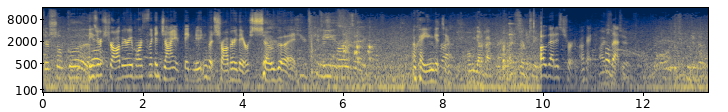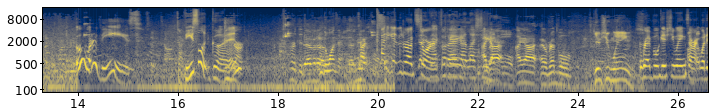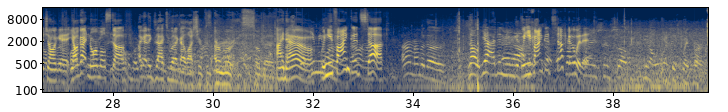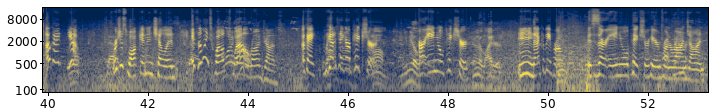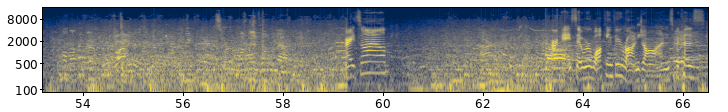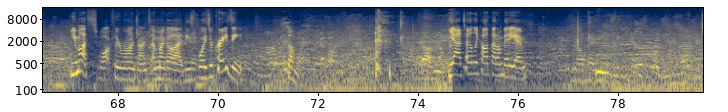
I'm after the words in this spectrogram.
They're so good. These are strawberry bars. It's like a giant fig Newton, but strawberry. They are so good. Okay, you can get two. Oh, we got a backpack. I deserve two. Oh, that is true. Okay, I hold that. deserve Ooh, what are these? These look two. These good. are, I heard the, the ones that How do you get in the drugstore? That's what I got last year. I got, I got a Red Bull. Gives you wings. Red Bull gives you wings. All right, what did y'all get? Y'all got normal stuff. I got exactly what I got last year because I remember it was so good. I know. When you one of those. find good stuff, I don't remember those. No, yeah, I didn't even get. when you find good stuff, go with it. you know, we went this way first. Okay, yeah. We're just walking and chilling. It's only I want to go to 12:12. Ron Jon's. Okay, we gotta take our picture. We need a Our annual picture. We need a lighter. Mm, that could be a problem. This is our annual picture here in front of Ron Jon. All right, smile. Okay, so we're walking through Ron Jon's because you must walk through Ron Jon's. Oh my God, these boys are crazy. Somewhat. Yeah, I totally caught that on video.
